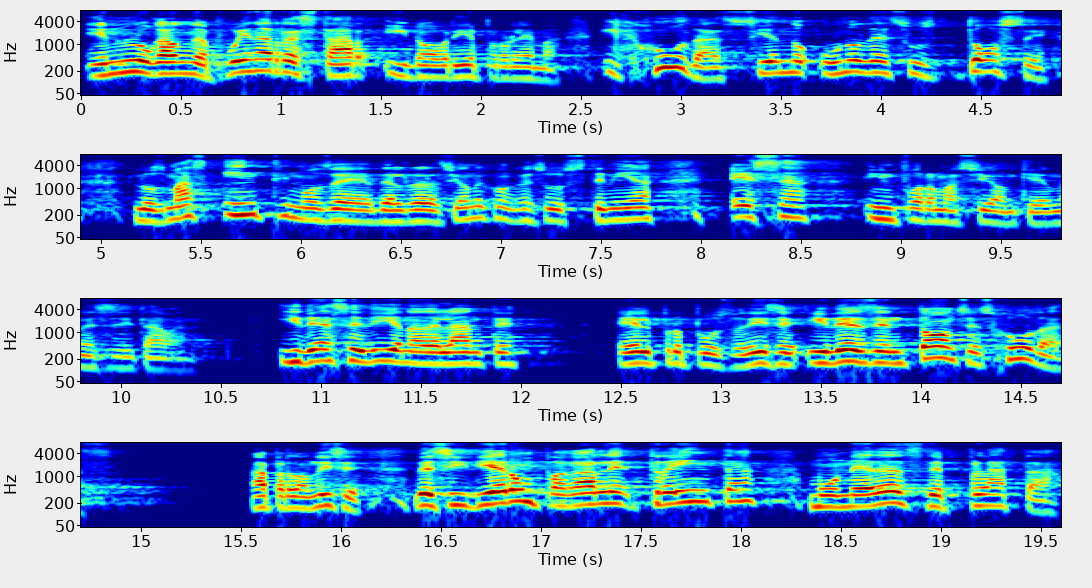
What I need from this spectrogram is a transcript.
en un lugar donde pueden arrestar y no habría problema. Y Judas, siendo uno de sus doce, los más íntimos de, de la relación con Jesús, tenía esa información que ellos necesitaban. Y de ese día en adelante, él propuso, dice, y desde entonces Judas, ah, perdón, dice, decidieron pagarle 30 monedas de plata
